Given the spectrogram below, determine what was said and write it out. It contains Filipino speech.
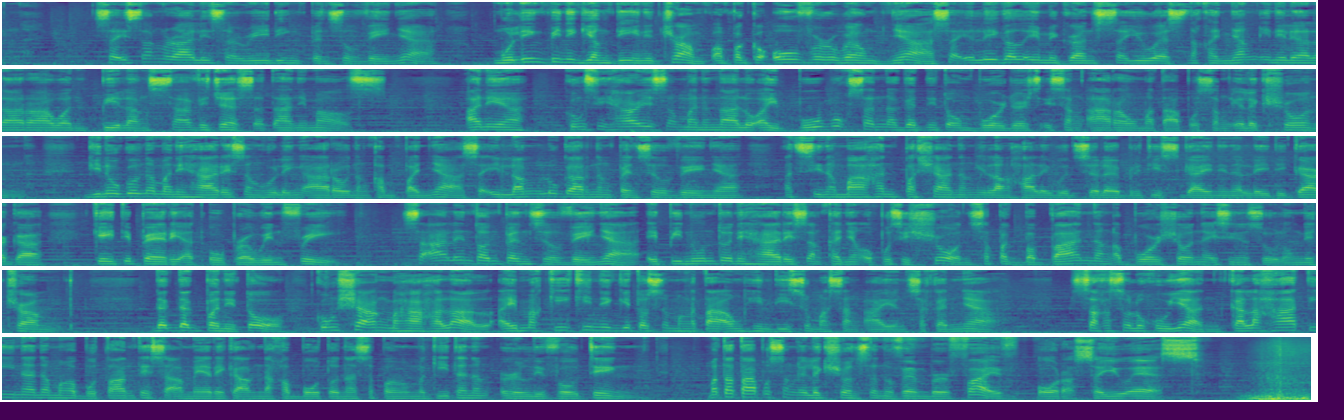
Sa isang rally sa Reading, Pennsylvania, muling binigyang diin ni Trump ang pagka-overwhelmed niya sa illegal immigrants sa US na kanyang inilalarawan bilang savages at animals. Aniya, kung si Harris ang mananalo ay bubuksan agad nito ang borders isang araw matapos ang eleksyon. Ginugol naman ni Harris ang huling araw ng kampanya sa ilang lugar ng Pennsylvania at sinamahan pa siya ng ilang Hollywood celebrities gaya ni na Lady Gaga, Katy Perry at Oprah Winfrey. Sa Allenton, Pennsylvania, ipinunto ni Harris ang kanyang oposisyon sa pagbaban ng abortion na isinusulong ni Trump. Dagdag pa nito, kung siya ang mahahalal ay makikinig ito sa mga taong hindi sumasang-ayon sa kanya. Sa kasulukuyan, kalahati na ng mga botante sa Amerika ang nakaboto na sa pamamagitan ng early voting. Matatapos ang eleksyon sa November 5, oras sa US.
